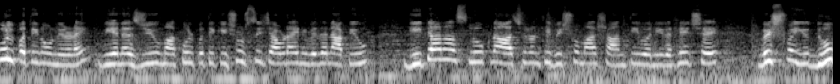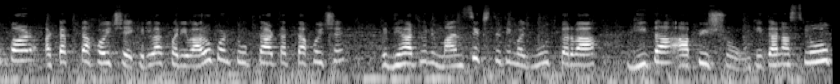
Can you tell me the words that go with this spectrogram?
કુલપતિનો નિર્ણય. વીએનએસજીયુમાં કુલપતિ કિશોરસિંહ ચાવડાએ નિવેદન આપ્યું, ગીતાના શ્લોકના આચરણથી વિશ્વમાં શાંતિ બની રહે છે. વિશ્વ યુદ્ધો પણ અટકતા હોય છે. કેટલાક પરિવારો પણ તૂટતા અટકતા હોય છે. વિદ્યાર્થીઓની માનસિક સ્થિતિ મજબૂત કરવા ગીતા આપીશું. ગીતાના શ્લોક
